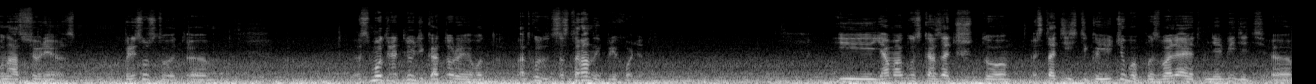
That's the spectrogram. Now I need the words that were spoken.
у нас все время присутствуют, э, смотрят люди, которые вот откуда-то со стороны приходят. И я могу сказать, что статистика YouTube позволяет мне видеть, э,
